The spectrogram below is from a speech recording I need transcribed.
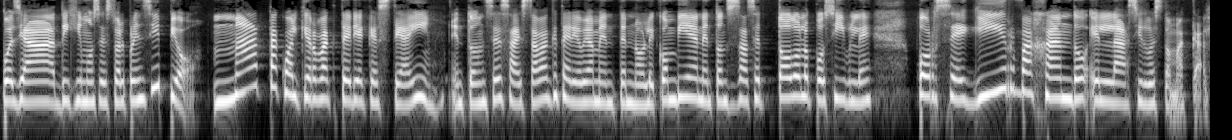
pues ya dijimos esto al principio, mata cualquier bacteria que esté ahí. Entonces a esta bacteria obviamente no le conviene, entonces hace todo lo posible por seguir bajando el ácido estomacal.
